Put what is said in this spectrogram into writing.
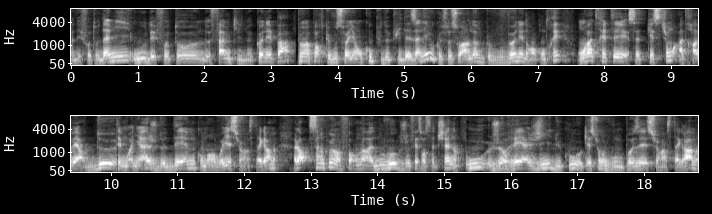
euh, des photos d'amis ou des photos de femmes qu'il ne connaît pas. Peu importe que vous soyez en couple depuis des années ou que ce soit un homme que vous venez de rencontrer, on va traiter cette question à travers deux témoignages de DM qu'on m'a envoyés sur Instagram. Alors, c'est un peu un format nouveau que je fais sur cette chaîne où je réagis du coup aux questions que vous me posez sur Instagram.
